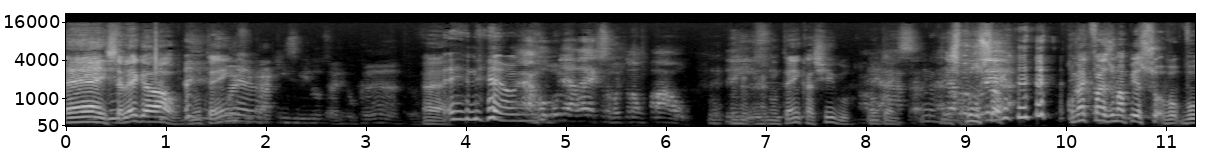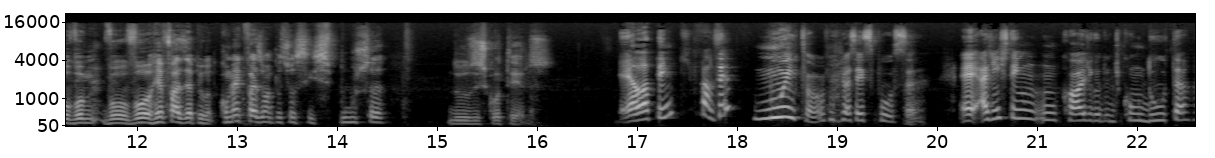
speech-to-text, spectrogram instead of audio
É, isso é legal. Não tem? Não. ficar 15 minutos ali no canto. É. Não, Ah, roubou minha Alexa, vou te dar um pau. Não tem isso. Não tem castigo? Não tem. Ameaça. Não tem. Expulsa. Como é que faz uma pessoa. Vou, vou, vou, vou, refazer a pergunta. Como é que faz uma pessoa ser expulsa dos escoteiros? ela tem que fazer muito para ser expulsa. É, a gente tem um um código de conduta,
